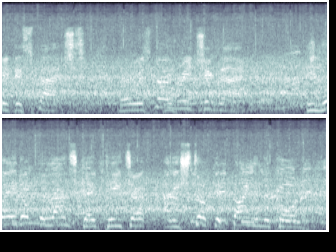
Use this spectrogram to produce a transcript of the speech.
Dispatched. There was no reaching that. He weighed up the landscape, Peter, and he stuck it bang in the corner.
